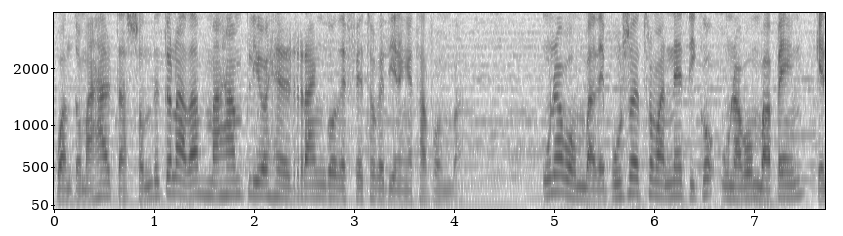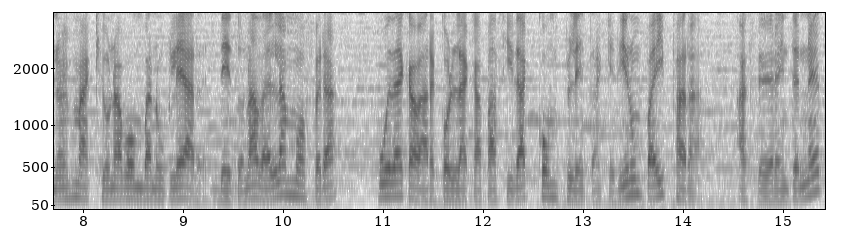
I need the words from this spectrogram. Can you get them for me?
Cuanto más altas son detonadas, más amplio es el rango de efecto que tienen estas bombas. Una bomba de pulso electromagnético, una bomba PEM, que no es más que una bomba nuclear detonada en la atmósfera, puede acabar con la capacidad completa que tiene un país para acceder a Internet,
